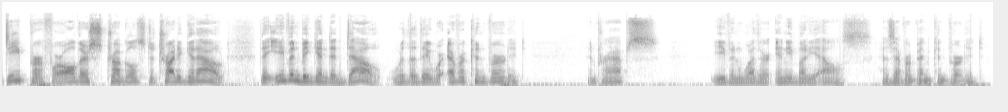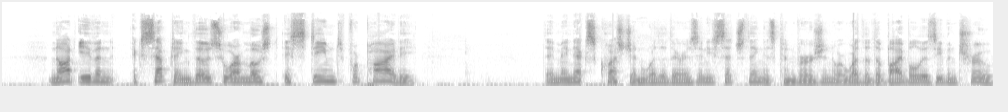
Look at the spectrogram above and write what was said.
deeper for all their struggles to try to get out. They even begin to doubt whether they were ever converted, and perhaps even whether anybody else has ever been converted, not even accepting those who are most esteemed for piety. They may next question whether there is any such thing as conversion or whether the Bible is even true.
